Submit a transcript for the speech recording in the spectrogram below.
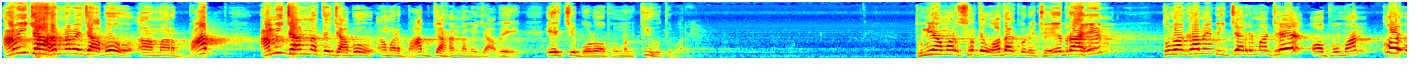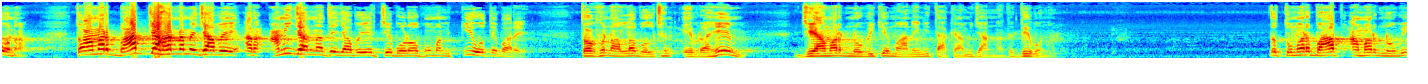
আমি জাহান নামে যাব, আমার বাপ, আমি জান্নাতে যাব, আমার বাপ জাহান নামে যাবে। এর চেয়ে বড় অপমান কি হতে পারে? তুমি আমার সাথে ওয়াদা করেছ এব্রাহিম তোমাকে আমি বিচারের মাঠে অপমান করব না। তো আমার বাপ জাহান নামে যাবে আর আমি জান্নাতে যাব, এর চেয়ে বড় অপমান কি হতে পারে? তখন আল্লাহ বলছেন, ইব্রাহিম, যে আমার নবীকে মানেনি তাকে আমি জান্নাতে দেব না। তো তোমার বাপ আমার নবী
